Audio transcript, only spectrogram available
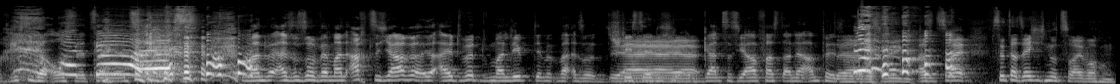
richtiger Aussetzer jetzt. man, also so, wenn man 80 Jahre alt wird, man lebt, also du stehst ja, Ja, nicht ja, ja. ein ganzes Jahr fast an der Ampel. So. Ja. Also zwei, es sind tatsächlich nur zwei Wochen.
